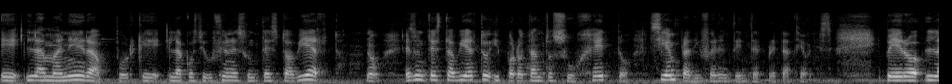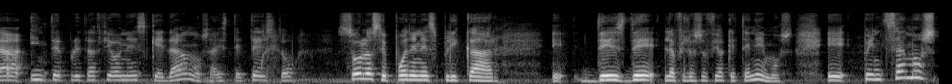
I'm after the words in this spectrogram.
eh, la manera, porque la Constitución es un texto abierto, ¿no? Es un texto abierto y por lo tanto sujeto siempre a diferentes interpretaciones. Pero las interpretaciones que damos a este texto solo se pueden explicar eh, desde la filosofía que tenemos. Eh, pensamos,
